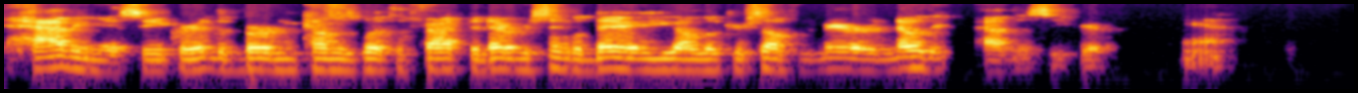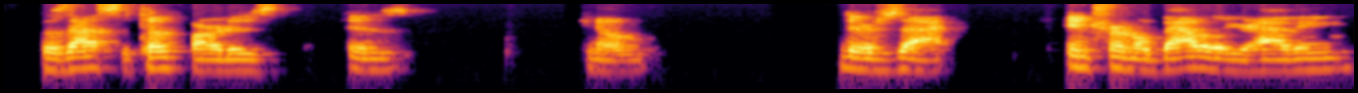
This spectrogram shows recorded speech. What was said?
having a secret. The burden comes with the fact that every single day you got to look yourself in the mirror and know that you have the secret. Yeah, because that's the tough part. Is is you know there's that internal battle you're having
